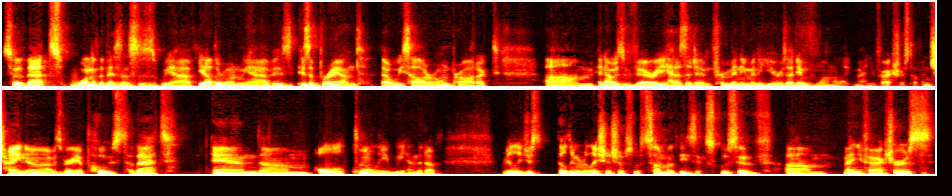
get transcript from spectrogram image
So that's one of the businesses we have. The other one we have is is a brand that we sell our own product. Um, and i was very hesitant for many many years. I didn't want to like manufacture stuff in china. I was very opposed to that and um, ultimately we ended up really just building relationships with some of these exclusive um, manufacturers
